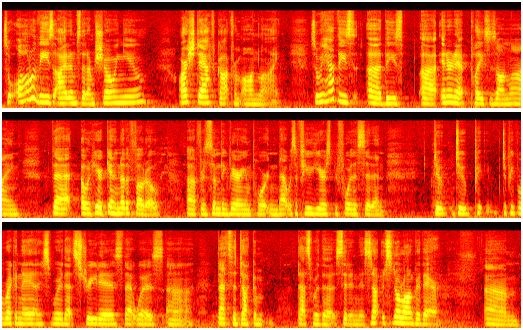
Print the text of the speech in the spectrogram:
So all of these items that I'm showing you, our staff got from online. So we have these uh, these uh, internet places online that. Oh, here again another photo uh, for something very important. That was a few years before the sit-in. Do do do people recognize where that street is? That was uh, that's the Dockum. That's where the sit-in is. Not, it's no longer there. Um,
